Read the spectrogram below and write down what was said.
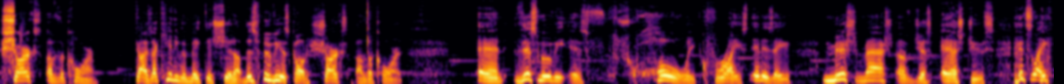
Sharks of the Corn. Guys, I can't even make this shit up. This movie is called Sharks of the Corn. And this movie is holy Christ. It is a mishmash of just ass juice. It's like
